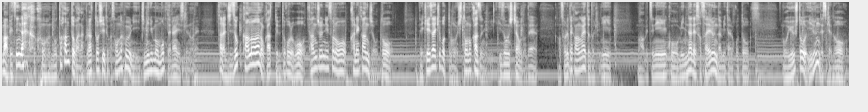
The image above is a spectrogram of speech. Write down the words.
まあ別になんかこう、能登半島がなくなってほしいとか、そんな風に1ミリも思ってないですけどね。ただ持続可能なのかっていうところを単純にその金勘定とで経済規模ってもう人の数に依存しちゃうので、まそれで考えた時に、まあ、別にこうみんなで支えるんだみたいなことを言う人いるんですけど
